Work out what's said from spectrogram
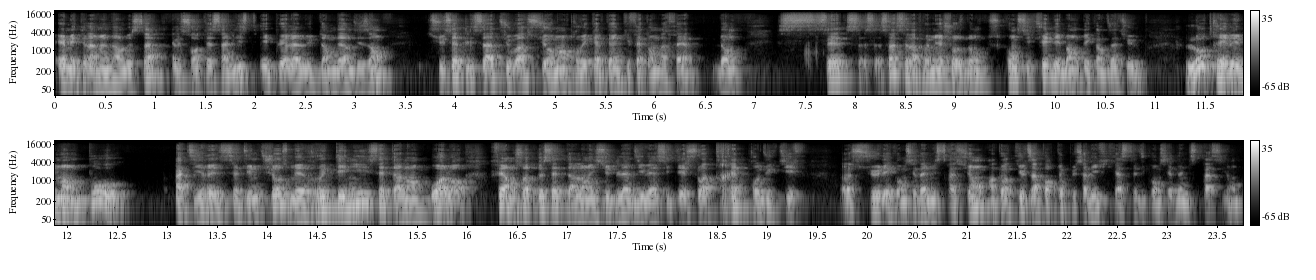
elle mettait la main dans le sac, elle sortait sa liste et puis elle lui tendait en disant sur cette liste-là, tu vas sûrement trouver quelqu'un qui fait ton affaire. Donc, ça, c'est la première chose. Donc, constituer des banques de candidatures. L'autre élément pour attirer, c'est une chose, mais retenir ces talents ou alors faire en sorte que ces talents issus de la diversité soient très productifs euh, sur les conseils d'administration, en tant qu'ils apportent plus à l'efficacité du conseil d'administration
